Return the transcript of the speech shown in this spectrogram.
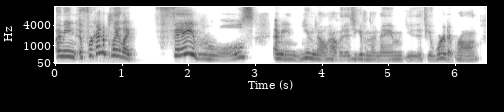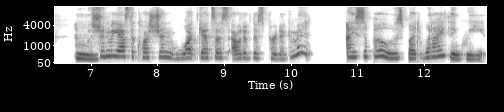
I mean, if we're gonna play like Fey rules, I mean, you know how it is. You give them their name. You, if you word it wrong, Mm, shouldn't we ask the question, "What gets us out of this predicament?" I suppose, but what I think we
